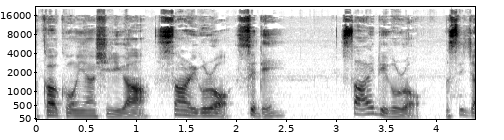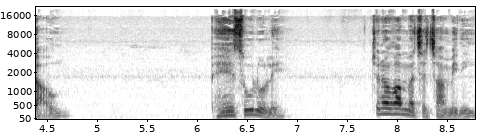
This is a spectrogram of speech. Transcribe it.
အကောက်ခွန်အရာရှိတွေကစာတွေကိုတော့စစ်တယ်စာအိတ်တွေကိုတော့မစစ်ကြဘူးဘယ်ဆိုးလို့လဲကျွန်တော်ကမှတ်ချက်ချမိသည်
